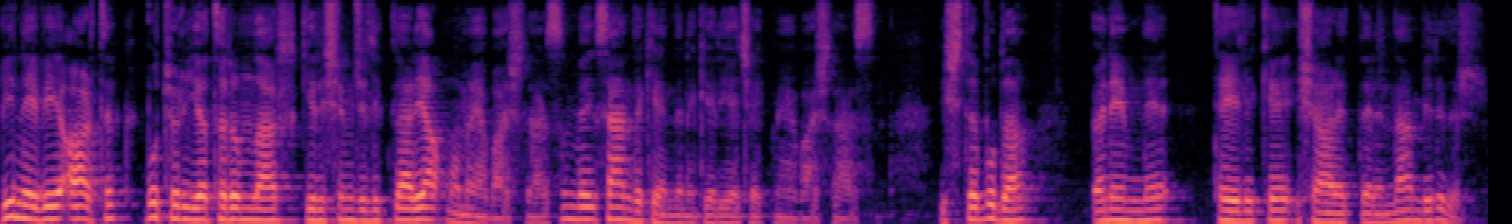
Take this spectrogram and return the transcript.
bir nevi artık bu tür yatırımlar, girişimcilikler yapmamaya başlarsın ve sen de kendini geriye çekmeye başlarsın. İşte bu da önemli tehlike işaretlerinden biridir.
